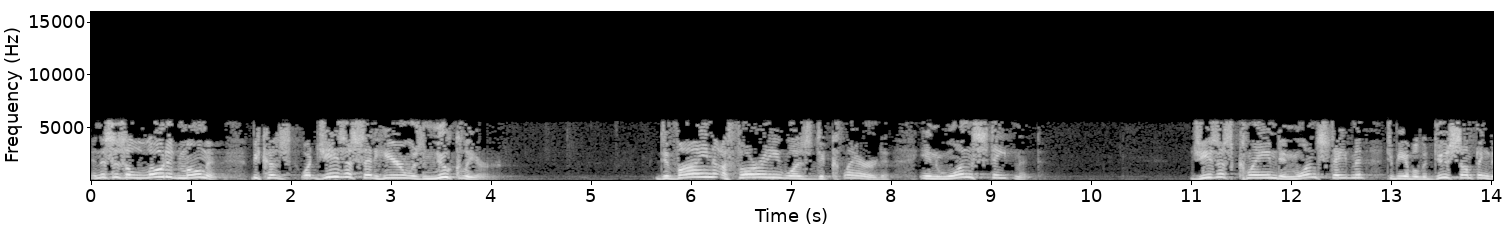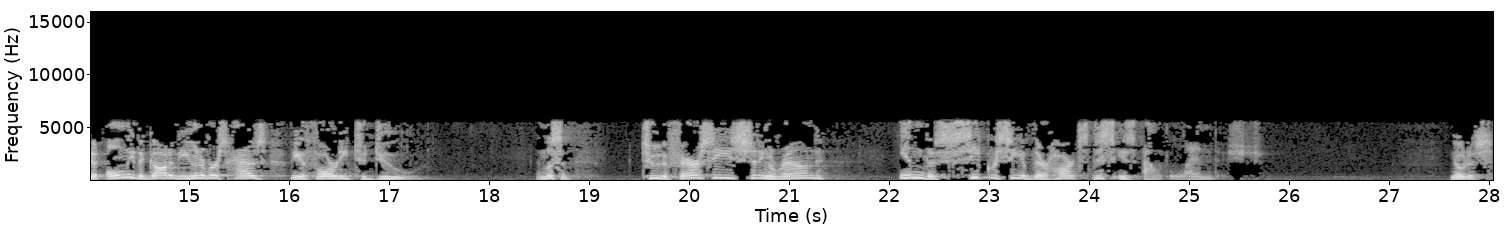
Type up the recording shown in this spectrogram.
And this is a loaded moment because what Jesus said here was nuclear. Divine authority was declared in one statement. Jesus claimed in one statement to be able to do something that only the God of the universe has the authority to do. And listen, to the Pharisees sitting around, in the secrecy of their hearts, this is outlandish. Notice,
